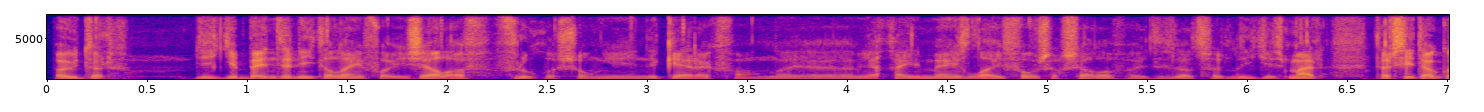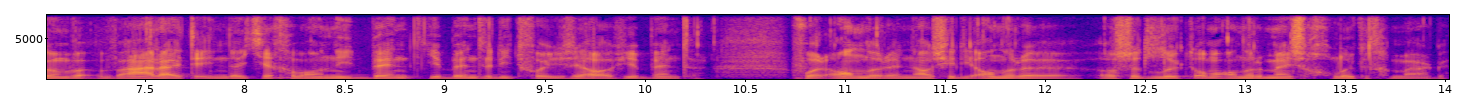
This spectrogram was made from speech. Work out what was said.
peuter. Je, je bent er niet alleen voor jezelf. Vroeger zong je in de kerk van... eh ja, geen mens leeft voor zichzelf. Dat soort liedjes. Maar daar zit ook een wa- waarheid in. Dat je gewoon niet bent... Je bent er niet voor jezelf. Je bent er voor anderen. En als, je die andere, als het lukt om andere mensen gelukkig te maken...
